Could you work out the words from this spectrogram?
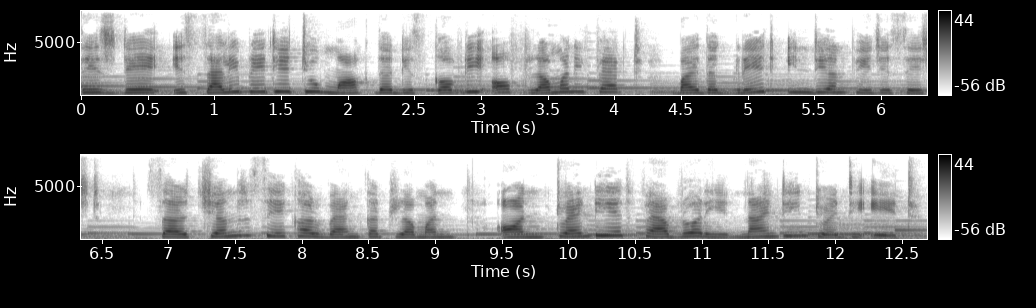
This day is celebrated to mark the discovery of Raman effect by the great Indian physicist Sir Chandrasekhar Venkat Raman on 20th February 1928.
